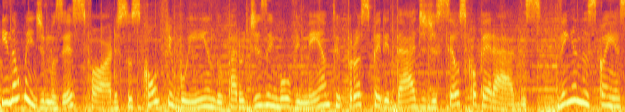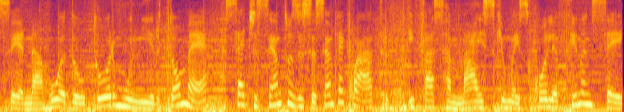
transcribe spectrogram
e não medimos esforços contribuindo para o desenvolvimento e prosperidade de seus cooperados. Venha nos conhecer na rua Doutor Munir Tomé, 764 e faça mais que uma escolha financeira.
